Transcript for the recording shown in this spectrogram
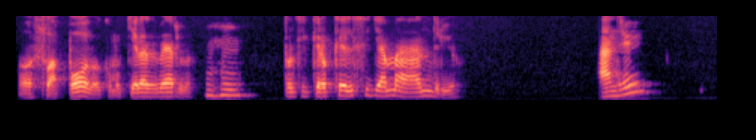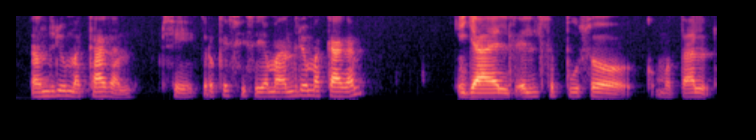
o su apodo, como quieras verlo. Porque creo que él se llama Andrew. ¿Andrew? Andrew McCagan. Sí, creo que sí se llama Andrew McCagan. Y ya él, él se puso como tal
